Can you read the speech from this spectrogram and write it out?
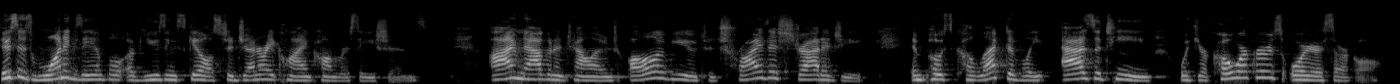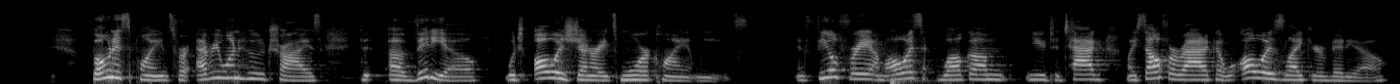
This is one example of using skills to generate client conversations. I'm now going to challenge all of you to try this strategy and post collectively as a team with your coworkers or your circle bonus points for everyone who tries the uh, video, which always generates more client leads. And feel free, I'm always welcome you to tag myself or Radhika. We'll always like your video.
